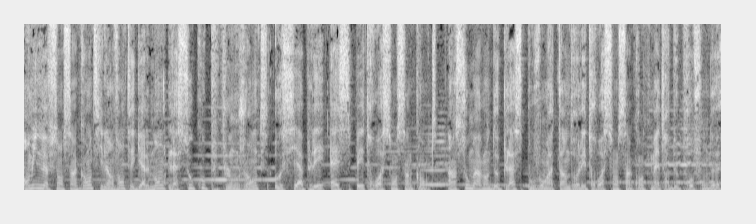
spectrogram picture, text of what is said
En 1950, il invente également la soucoupe plongeante, aussi appelée SP350, un sous-marin de place pouvant atteindre les 350 mètres de profondeur.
